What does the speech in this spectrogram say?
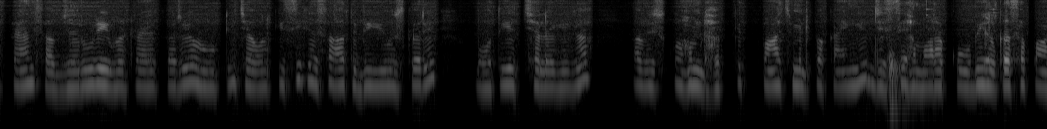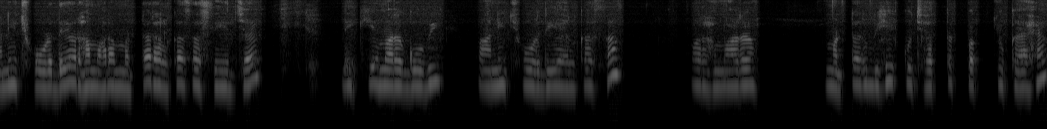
फ्रेंड्स, आप ज़रूर एक बार ट्राई करें और रोटी चावल किसी के साथ भी यूज़ करें, बहुत ही अच्छा लगेगा। अब इसको हम ढक के पाँच मिनट पकाएँगे, जिससे हमारा गोभी हल्का सा पानी छोड़ दे और हमारा मटर हल्का सा सीज जाए। देखिए, हमारा गोभी पानी छोड़ दिया हल्का सा और हमारा मटर भी कुछ हद तक पक चुका है।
